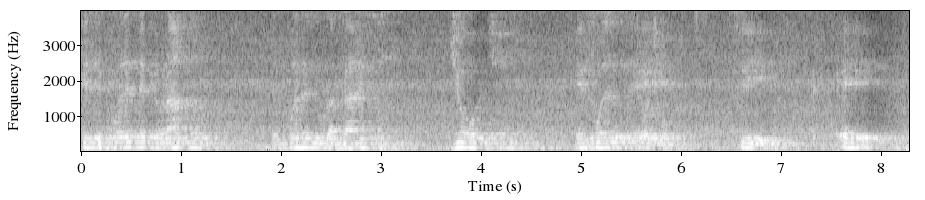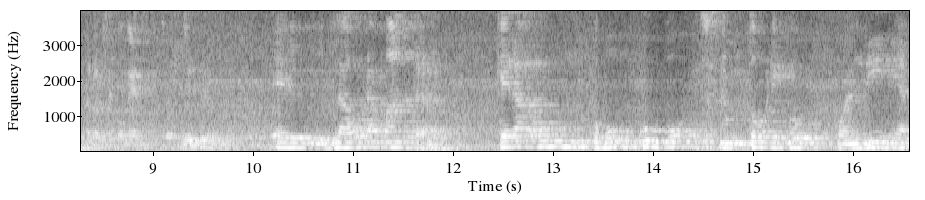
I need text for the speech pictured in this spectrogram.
que se fue deteriorando después del huracán George. Eh, fue el- eh, sí, eh, con eso. Sí. el- la obra Mantra, que era un, como un cubo escultórico con líneas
